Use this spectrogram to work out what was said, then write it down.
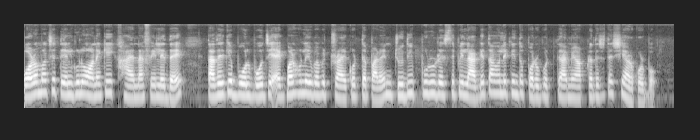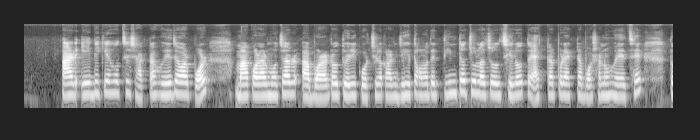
বড় মাছের তেলগুলো অনেকেই খায় না, ফেলে দেয়। তাদেরকে বলব যে একবার হলে এভাবে ট্রাই করতে পারেন। যদি পুরো রেসিপি লাগে তাহলে কিন্তু পরবর্তীতে আমি আপনাদের সাথে শেয়ার করব। আর এদিকে হচ্ছে শাকটা হয়ে যাওয়ার পর মা কলার মোচার বড়াটাও তৈরি করছিল। কারণ যেহেতু আমাদের তিনটা চুলা চলছিল, তো একটার পর একটা বসানো হয়েছে। তো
